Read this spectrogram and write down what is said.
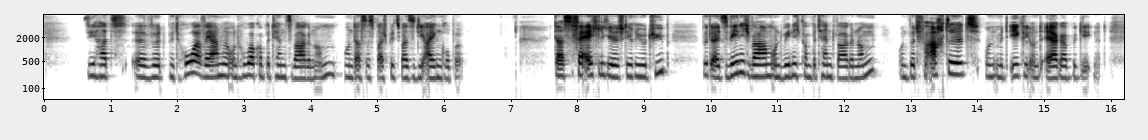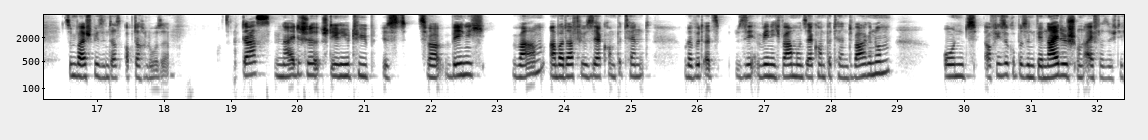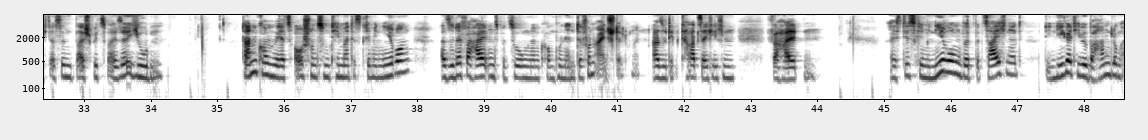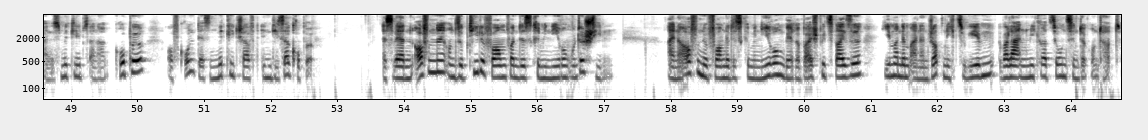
Sie hat, äh, wird mit hoher Wärme und hoher Kompetenz wahrgenommen und das ist beispielsweise die Eigengruppe. Das verächtliche Stereotyp wird als wenig warm und wenig kompetent wahrgenommen und wird verachtet und mit Ekel und Ärger begegnet. Zum Beispiel sind das Obdachlose. Das neidische Stereotyp ist zwar wenig warm, aber dafür sehr kompetent oder wird als wenig warm und sehr kompetent wahrgenommen und auf diese Gruppe sind wir neidisch und eifersüchtig. Das sind beispielsweise Juden. Dann kommen wir jetzt auch schon zum Thema Diskriminierung, also der verhaltensbezogenen Komponente von Einstellungen, also dem tatsächlichen Verhalten. Als Diskriminierung wird bezeichnet die negative Behandlung eines Mitglieds einer Gruppe aufgrund dessen Mitgliedschaft in dieser Gruppe. Es werden offene und subtile Formen von Diskriminierung unterschieden. Eine offene Form der Diskriminierung wäre beispielsweise, jemandem einen Job nicht zu geben, weil er einen Migrationshintergrund hat.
